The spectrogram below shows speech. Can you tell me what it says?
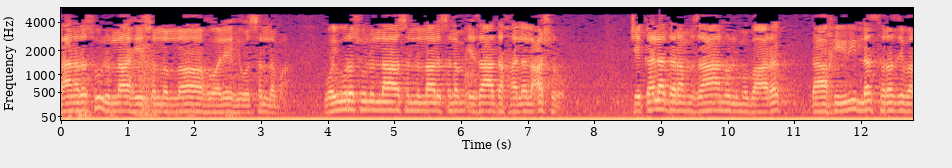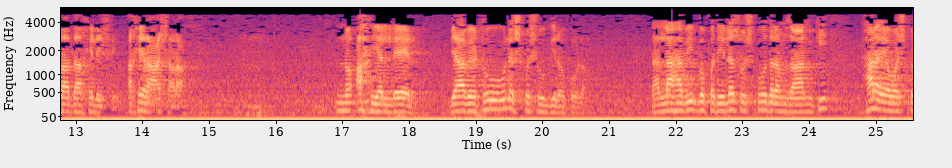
کان رسول الله صلی الله علیه وسلم ویو رسول الله صلی الله علیه وسلم اذا دخل العشر چې کله د رمضان المبارک د اخیری لس رز ورا داخل شي اخر عشره نو احیا الليل بیا به ټول شپه شوګی رکولا د الله حبیب په دې لس شپو د رمضان کې هر یو شپه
